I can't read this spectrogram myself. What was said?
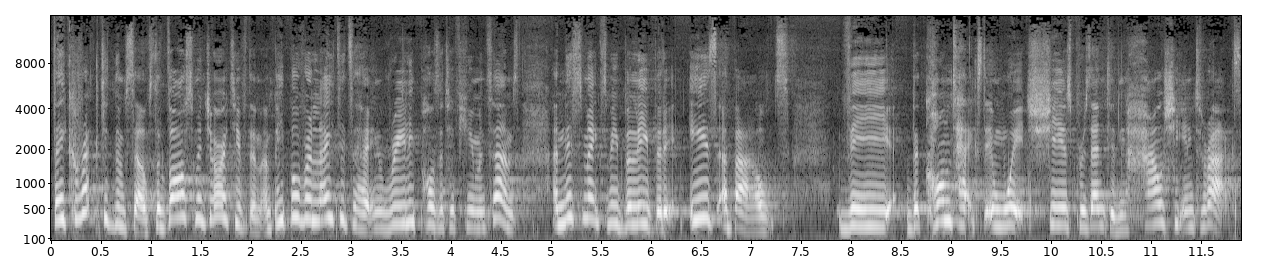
they corrected themselves, the vast majority of them, and people related to her in really positive human terms. And this makes me believe that it is about the, the context in which she is presented and how she interacts.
